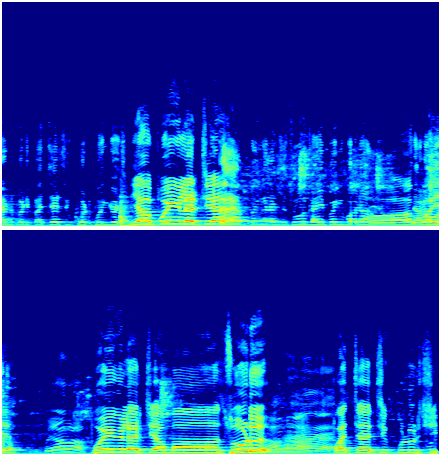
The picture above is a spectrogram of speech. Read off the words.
ரெண்டு படி பச்சரிசி போட்டு பொங்கி வச்சு ஏன் புயங்கல் அரிசியா ஏய், பொங்கல் வச்சு சூடு கை பொங்கி போடும் ஓ, செலவு பையன். வரும். புயங்கல் அரிசி அம்மா சூடு பச்சை அரிசி குளிர்ச்சி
